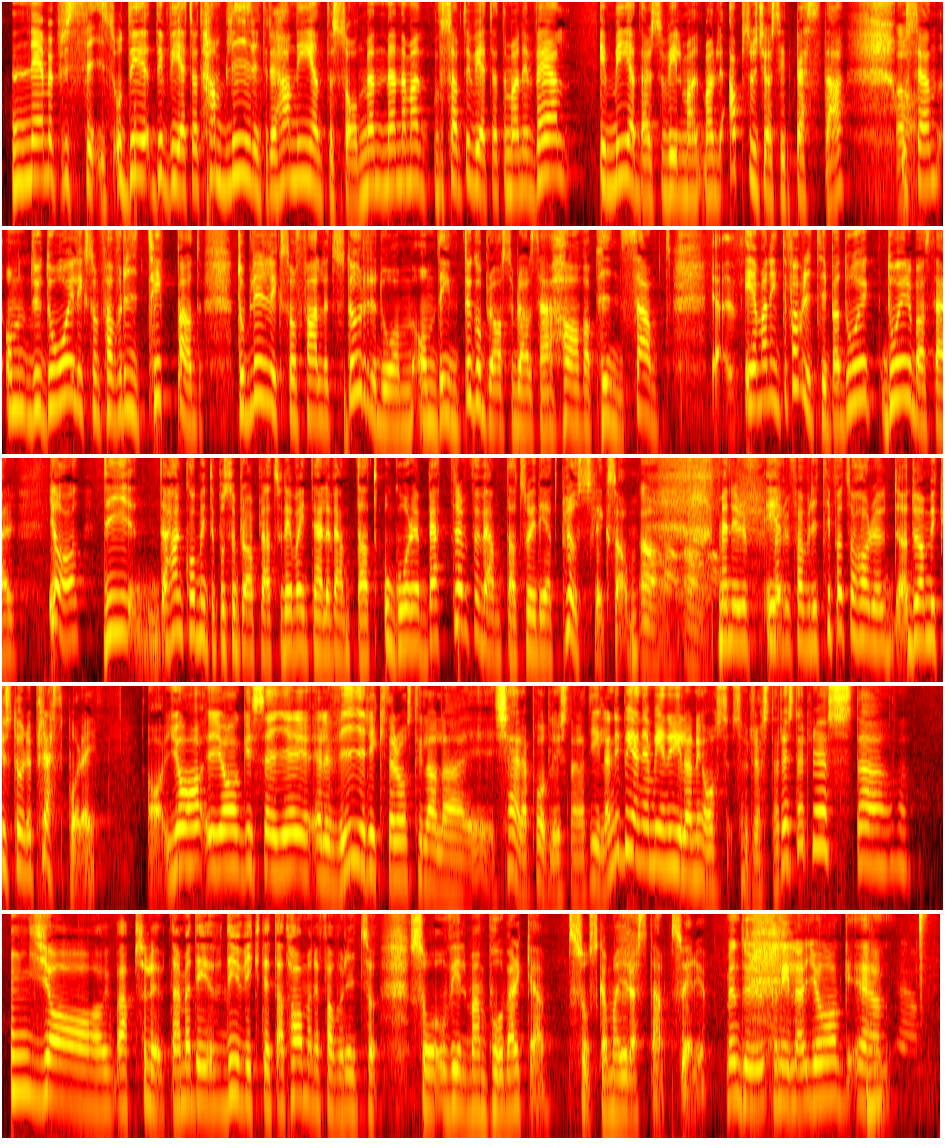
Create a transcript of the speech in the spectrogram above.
Nej men precis och det, det vet jag att han blir inte det. Han är inte sån. Men, men när man, samtidigt vet jag att när man är väl är med där så vill man, man vill absolut göra sitt bästa. Och sen om du då är liksom favorittippad då blir det liksom fallet större då om, om det inte går bra så blir det så här, ha vad pinsamt. Ja, Är man inte favorittippad då är, då är det bara så här, ja det, han kom inte på så bra plats och det var inte heller väntat. Och går det bättre än förväntat så är det ett plus liksom. Ja, ja. Men är du, är du favorittippad så har du, du har mycket större press på dig. Ja, jag, jag säger, eller vi riktar oss till alla eh, kära poddlyssnare att gillar ni Benjamin och gillar ni oss så rösta, rösta, rösta. Ja, absolut. Nej, men det, är- det är viktigt att har man en favorit så, så, och vill man påverka så ska man ju rösta. Så är det ju. Men du Pernilla, jag eh, Mm.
